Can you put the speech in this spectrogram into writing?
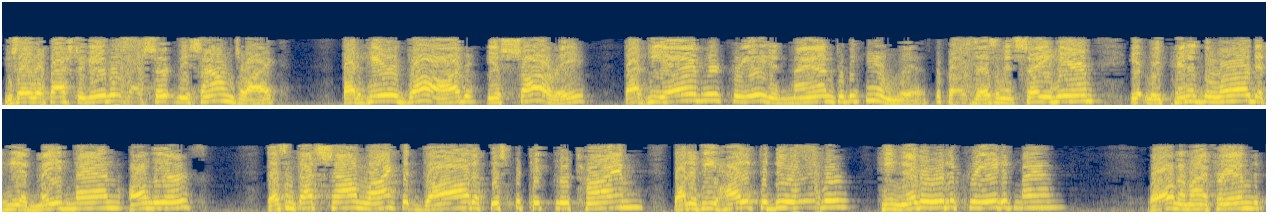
You say, well, Pastor Gables, that certainly sounds like that here God is sorry that He ever created man to begin with. Because doesn't it say here, it repented the Lord that He had made man on the earth? Doesn't that sound like that God at this particular time, that if He had it to do over, He never would have created man? Well, now my friend,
